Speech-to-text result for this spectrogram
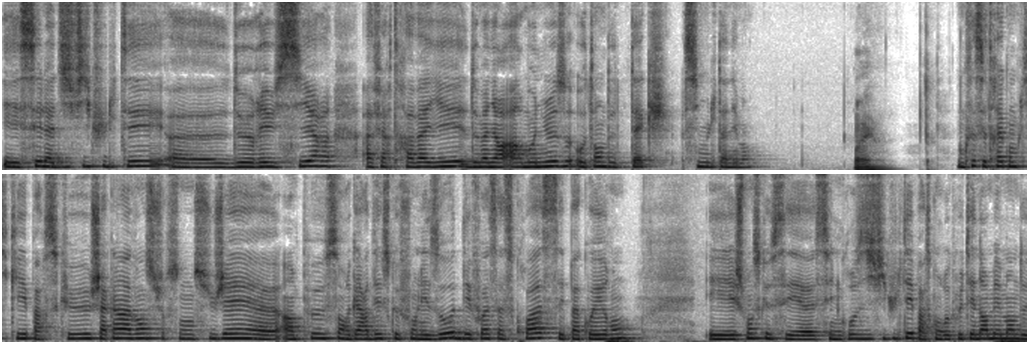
Et c'est la difficulté euh, de réussir à faire travailler de manière harmonieuse autant de tech simultanément. Ouais. Donc ça c'est très compliqué parce que chacun avance sur son sujet euh, un peu sans regarder ce que font les autres. Des fois ça se croise, c'est pas cohérent. Et je pense que c'est euh, une grosse difficulté parce qu'on recrute énormément de,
